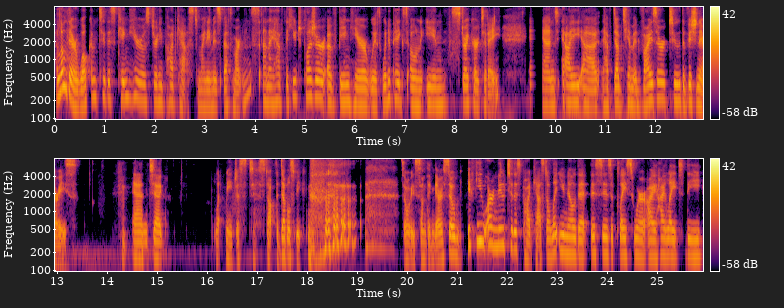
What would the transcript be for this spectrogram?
Hello there. Welcome to this King Heroes Journey podcast. My name is Beth Martens, and I have the huge pleasure of being here with Winnipeg's own Ian Stryker today. And I uh, have dubbed him advisor to the visionaries. and uh, let me just stop the doublespeak. it's always something there. So, if you are new to this podcast, I'll let you know that this is a place where I highlight the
